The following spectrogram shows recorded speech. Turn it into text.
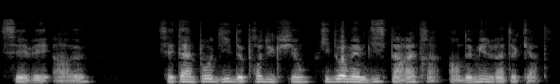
CVAE, cet impôt dit de production qui doit même disparaître en 2024.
